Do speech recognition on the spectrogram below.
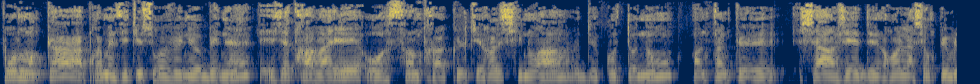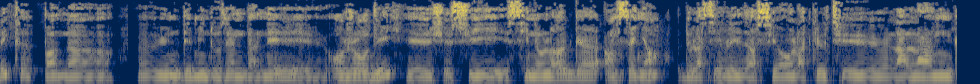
Pour mon cas, après mes études, je suis revenu au Bénin. J'ai travaillé au Centre culturel chinois de Cotonou en tant que chargé de relations publiques pendant une demi-douzaine d'années. Aujourd'hui, euh, je suis sinologue, enseignant de la civilisation, la culture, la langue,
